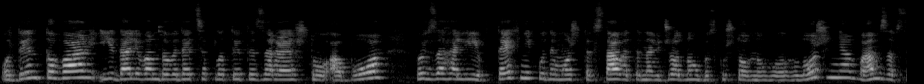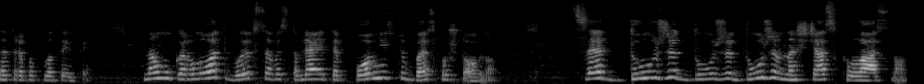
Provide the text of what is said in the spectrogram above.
один товар, і далі вам доведеться платити за решту, або ви взагалі в техніку не можете вставити навіть жодного безкоштовного оголошення, вам за все треба платити. На Укрлот ви все виставляєте повністю безкоштовно. Це дуже, дуже, в наш час класно.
